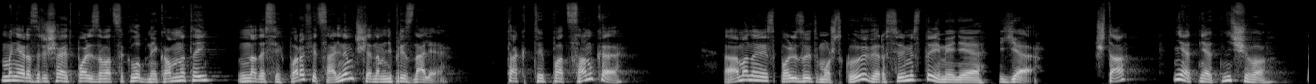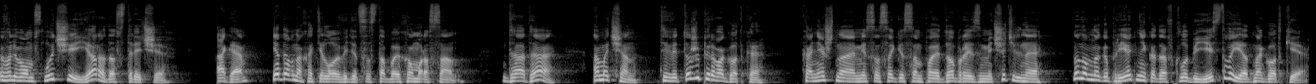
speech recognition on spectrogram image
«Мне разрешают пользоваться клубной комнатой, но до сих пор официальным членом не признали. Так ты пацанка?» Амана использует мужскую версию местоимения «я». «Что? Нет-нет, ничего. В любом случае, я рада встрече». «Ага, я давно хотела увидеться с тобой, Хомура-сан». «Да-да. Амачан, ты ведь тоже первогодка?» «Конечно, мисс Асаги-сэмпай добрая и замечательная, но намного приятнее, когда в клубе есть твои одногодки».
